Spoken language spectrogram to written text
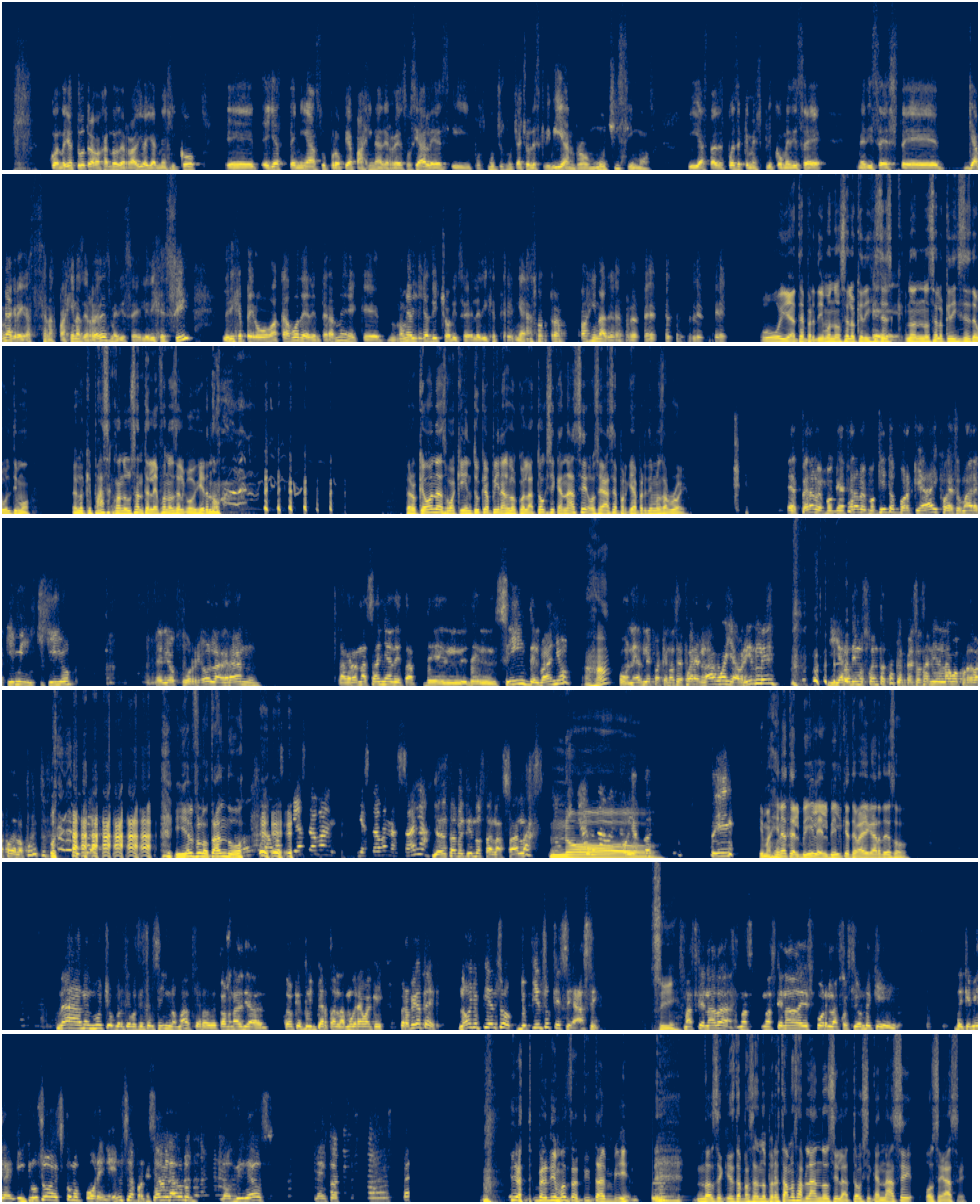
cuando ella estuvo trabajando de radio allá en México, eh, ella tenía su propia página de redes sociales y pues muchos muchachos le escribían, bro, muchísimos. Y hasta después de que me explicó, me dice, me dice, este, ¿ya me agregaste en las páginas de redes? Me dice, le dije, sí. Le dije, pero acabo de, de enterarme que no me habías dicho, dice, le dije, tenías otra página de redes. Uy, ya te perdimos. No sé lo que dijiste. Eh. No, no sé lo que dijiste de último. Es lo que pasa cuando usan teléfonos del gobierno. Pero qué onda, Joaquín. ¿Tú qué opinas, loco? ¿La tóxica nace o se hace porque ya perdimos a Roy? Espérame, porque espérame poquito, porque ay, hijo de su madre, aquí mi chiquillo se le ocurrió la gran, la gran hazaña de tap- del, del zinc del baño, Ajá. ponerle para que no se fuera el agua y abrirle. Y ya nos dimos cuenta hasta que empezó a salir el agua por debajo de la puerta. y él flotando. ya estaban, ya estaba en la sala. Ya se está metiendo hasta las salas. no. Sí. Imagínate el bill, el bill que te va a llegar de eso. Nah, no es mucho porque pues es el zinc nomás, pero de todas maneras ya tengo que limpiar toda la mugre agua que. Pero fíjate, no, yo pienso, yo pienso que se hace. Sí. Más que nada, más, más que nada es por la cuestión de que, de que mira, incluso es como por herencia, porque se han mirado los, los videos. Ya te perdimos a ti también. No sé qué está pasando, pero estamos hablando si la tóxica nace o se hace.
